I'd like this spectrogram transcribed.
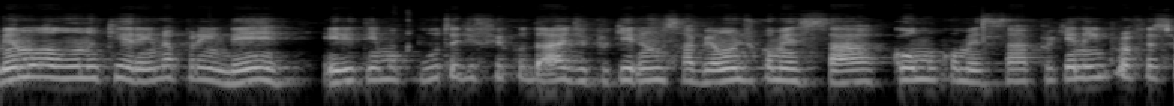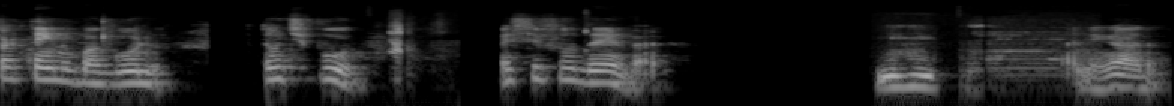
mesmo o aluno querendo aprender, ele tem uma puta dificuldade, porque ele não sabe aonde começar, como começar, porque nem professor tem no bagulho. Então, tipo, vai se fuder, velho. Uhum. Tá ligado?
